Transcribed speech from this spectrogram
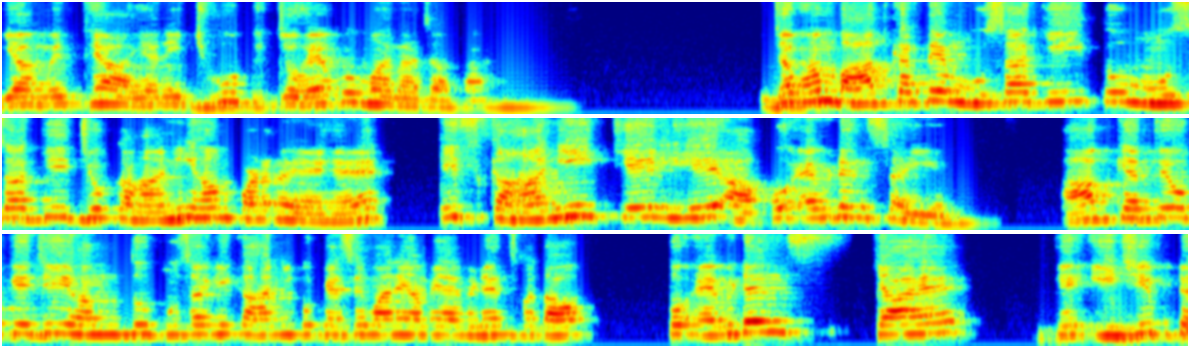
या मिथ्या, यानी झूठ जो है वो माना जाता है। जब हम बात करते हैं मूसा की तो मूसा की जो कहानी हम पढ़ रहे हैं इस कहानी के लिए आपको एविडेंस चाहिए। आप कहते हो कि जी हम तो मूसा की कहानी को कैसे माने हमें एविडेंस बताओ। तो एविडेंस क्या है कि इजिप्ट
